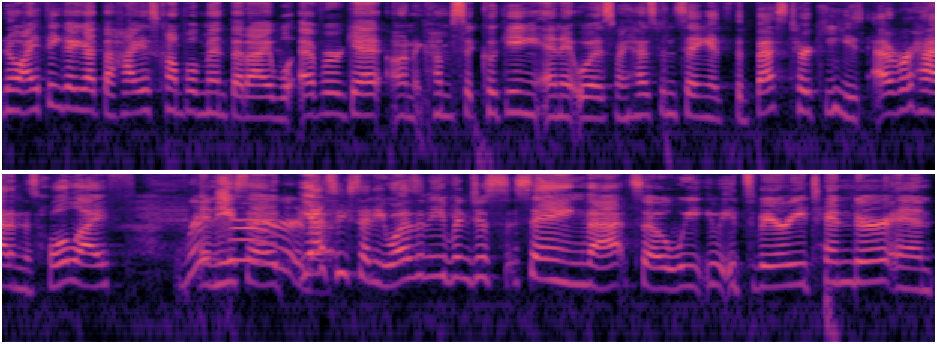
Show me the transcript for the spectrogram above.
no, I think I got the highest compliment that I will ever get when it comes to cooking, and it was my husband saying it's the best turkey he's ever had in his whole life. And he said, Richard! yes, he said he wasn't even just saying that. So we, it's very tender, and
